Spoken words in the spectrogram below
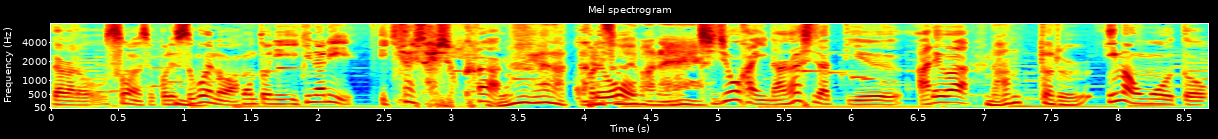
だからそうなんですよ。これすごいのは本当にいきなりいきなり最初からこれを。地上波に流したっていうあれはなんたる、今思うと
